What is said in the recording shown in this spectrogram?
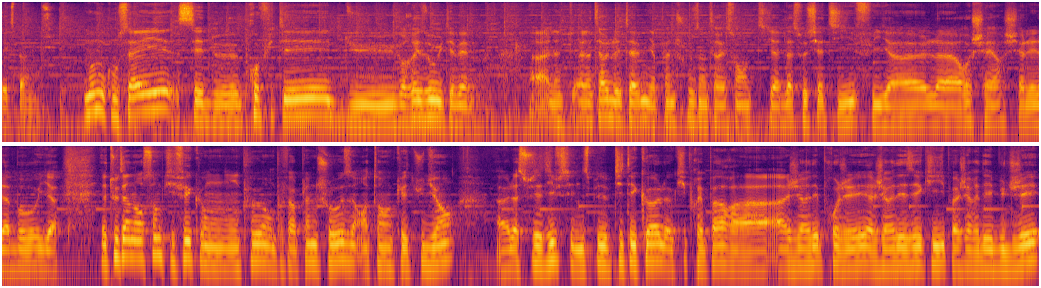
expériences. Moi, mon conseil, c'est de profiter du réseau UTBM. À l'intérieur de l'UTBM, il y a plein de choses intéressantes. Il y a de l'associatif, il y a la recherche, il y a les labos, il y a, tout un ensemble qui fait qu'on peut, faire plein de choses en tant qu'étudiant. Euh, l'associatif, c'est une espèce de petite école qui prépare à, gérer des projets, à gérer des équipes, à gérer des budgets.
